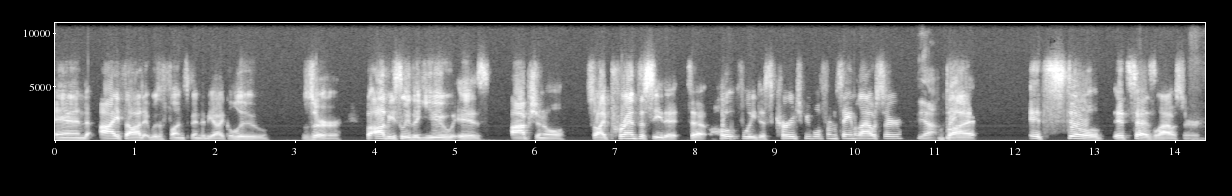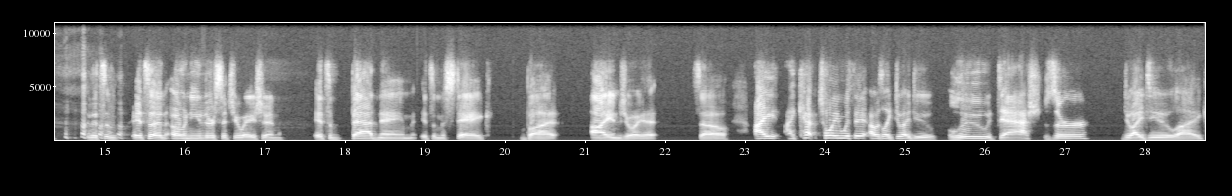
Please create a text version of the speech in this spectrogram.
and I thought it was a fun spin to be like Lou Zer but obviously the U is optional. So I parenthesed it to hopefully discourage people from saying Louser, Yeah, but it's still it says Louser. it's a it's an O neither situation. It's a bad name. It's a mistake, but I enjoy it. So I I kept toying with it. I was like, do I do Lou dash Zer? Do I do like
